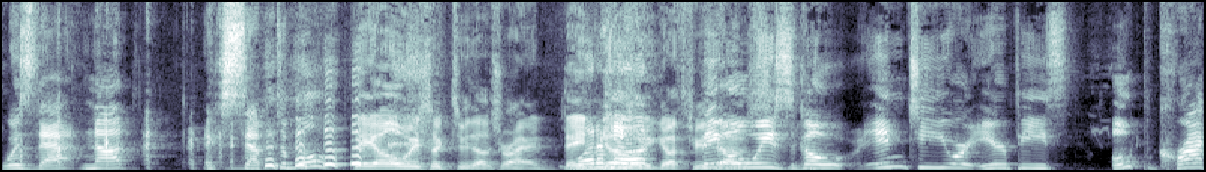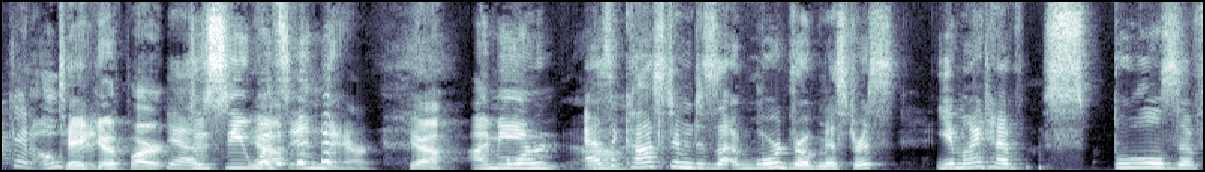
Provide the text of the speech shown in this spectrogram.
Was that not acceptable? They always look through those, Ryan. They What know about- to go through They those. always go into your earpiece, op- crack it open take it apart. Yeah. to see Yeah. what's in there. Yeah. I mean, or as a uh, costume design wardrobe mistress, you might have spools of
